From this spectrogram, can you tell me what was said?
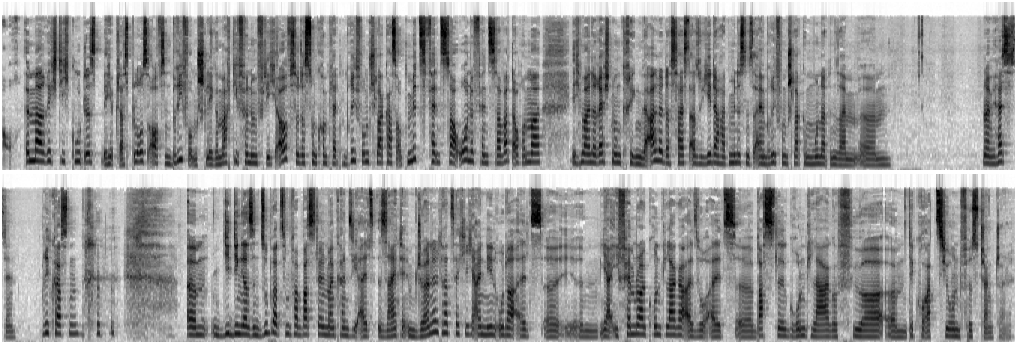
auch immer richtig gut ist, hebt das bloß auf, sind Briefumschläge. Mach die vernünftig auf, sodass du einen kompletten Briefumschlag hast, ob mit Fenster, ohne Fenster, was auch immer. Ich meine, Rechnung kriegen wir alle. Das heißt also, jeder hat mindestens einen Briefumschlag im Monat in seinem, ähm, na, wie heißt es denn? Briefkasten. ähm, die Dinger sind super zum Verbasteln. Man kann sie als Seite im Journal tatsächlich einnehmen oder als äh, ähm, ja, Ephemera-Grundlage, also als äh, Bastelgrundlage für ähm, Dekoration fürs Junk Journal.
